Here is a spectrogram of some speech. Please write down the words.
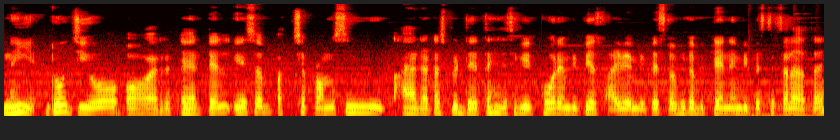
नहीं है। तो जियो और एयरटेल ये सब अच्छे प्रॉमिसिंग डाटा स्पीड देते हैं। जैसे कि four M B P S five M B P S कभी कभी ten M B P S तक चला जाता है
